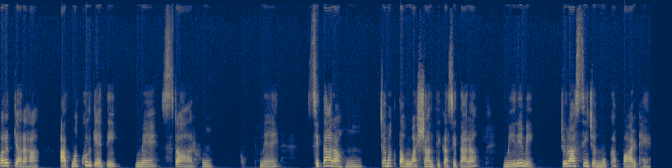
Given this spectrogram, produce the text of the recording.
फ़र्क क्या रहा? आत्मा खुद कहती, मैं स्टार हूँ। मैं सितारा हूँ। चमकता हुआ शांति का सितारा मेरे में चौरासी जन्मों का पार्ट है।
